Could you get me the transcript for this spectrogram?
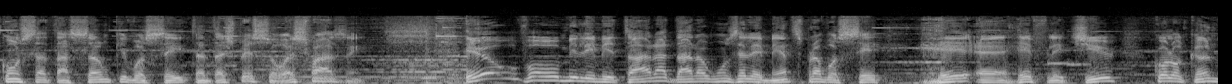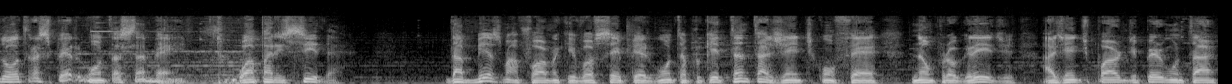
constatação que você e tantas pessoas fazem. Eu vou me limitar a dar alguns elementos para você re, é, refletir, colocando outras perguntas também. O Aparecida, da mesma forma que você pergunta por que tanta gente com fé não progride, a gente pode perguntar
